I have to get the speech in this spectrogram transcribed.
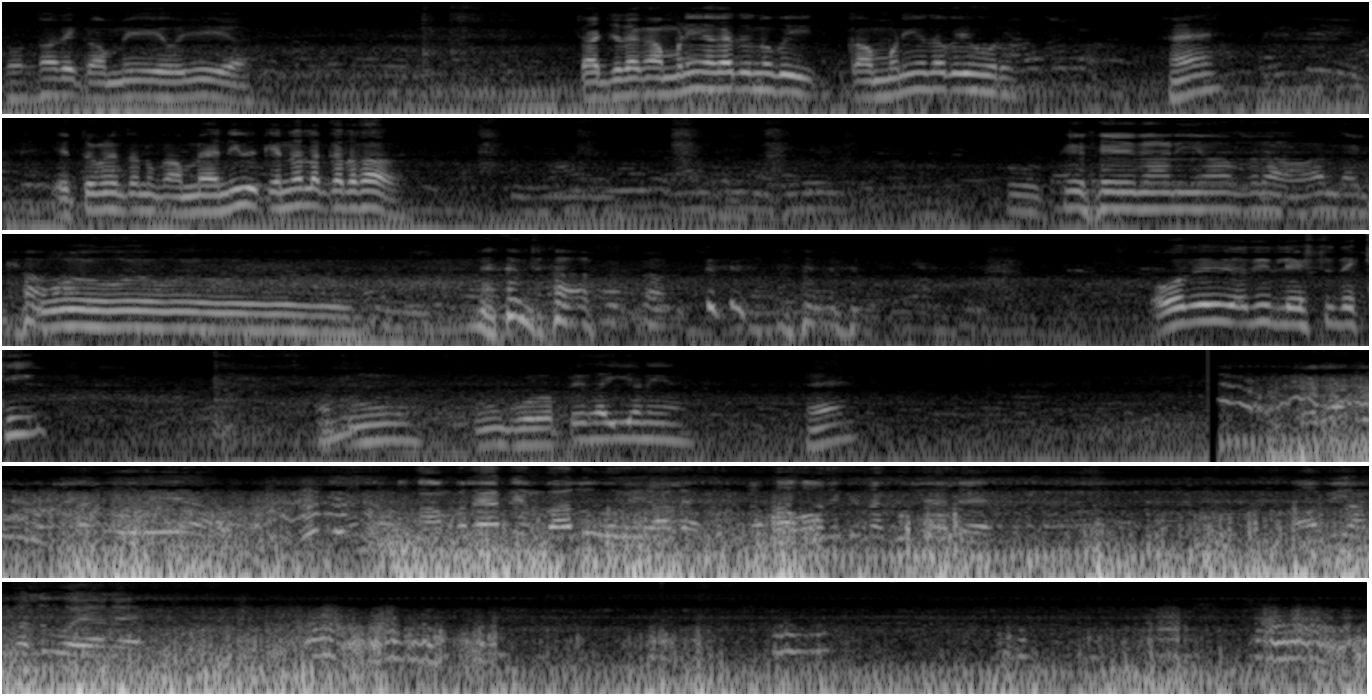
ਦੋਨਾਂ ਦੇ ਕੰਮ ਇਹੋ ਜਿਹੇ ਆ। ਚੱਜ ਦਾ ਕੰਮ ਨਹੀਂ ਹੈਗਾ ਤੈਨੂੰ ਕੋਈ? ਕੰਮ ਨਹੀਂ ਹੁੰਦਾ ਕੋਈ ਹੋਰ? ਹੈ? ਇਹ ਤੋਂ ਬਿਨਾਂ ਤੈਨੂੰ ਕੰਮ ਹੈ ਨਹੀਂ ਵੀ ਕਿੰਨਾ ਲੱਗਾ ਦਿਖਾ। ਓਕੇ ਫੇਨਾਣੀਆਂ ਭਰਾਵਾ ਲੱਗਾ। ਓਏ ਓਏ ਓਏ ਓਏ ਉਹਦੀ ਉਹਦੀ ਲਿਸਟ ਦੇਖੀ? ਆ ਤੂੰ ਤੂੰ ਗੋਲਗੱਪੇ ਖਾਈ ਜਾਣੇ ਆ, ਹੈ? ਅੰਬ ਲੈ ਤੇ ਅੰਬਾਲੂ ਹੋਵੇ ਆ, ਲੈ। ਲਫਾਫਾ ਦੇ ਕਿੰਨਾ ਖੁੱਲਿਆ ਲੈ। ਆ ਵੀ ਅੰਬਾਲੂ ਹੋਇਆ, ਲੈ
